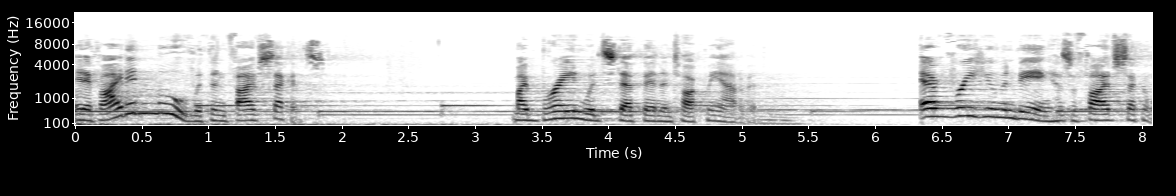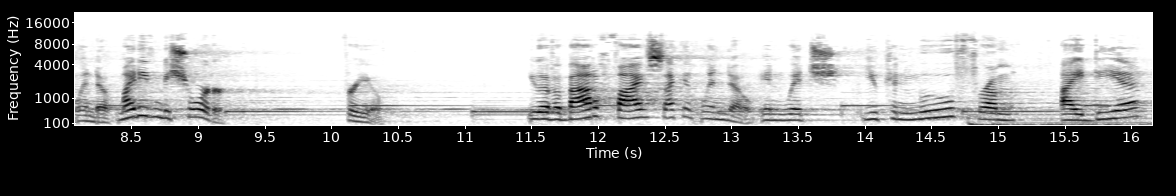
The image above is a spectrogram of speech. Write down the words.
And if I didn't move within five seconds, my brain would step in and talk me out of it. Every human being has a five second window, might even be shorter for you. You have about a five second window in which you can move from idea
